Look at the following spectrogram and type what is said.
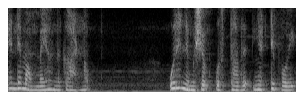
എന്റെ മമ്മയെ ഒന്ന് കാണണം. ഒരു നിമിഷം ഉസ്താദ് ഞെട്ടിപ്പോയി.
